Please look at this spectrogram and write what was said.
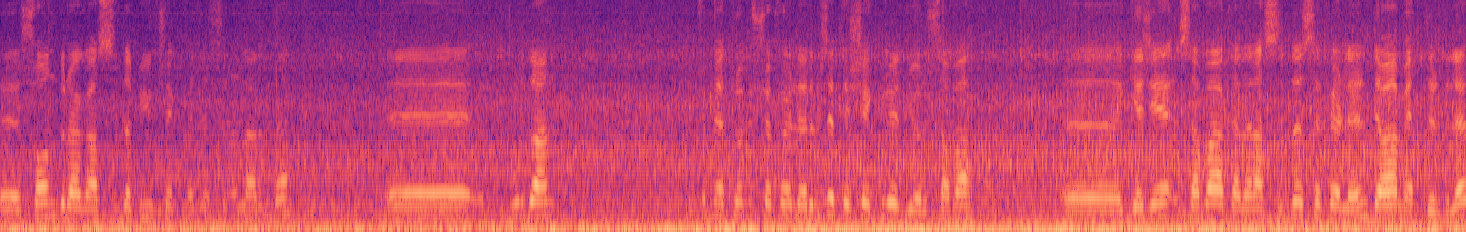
e, son durak aslında Büyükçekmece sınırlarında. E, buradan bütün metrobüs şoförlerimize teşekkür ediyoruz. Sabah e, gece sabaha kadar aslında seferlerini devam ettirdiler.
